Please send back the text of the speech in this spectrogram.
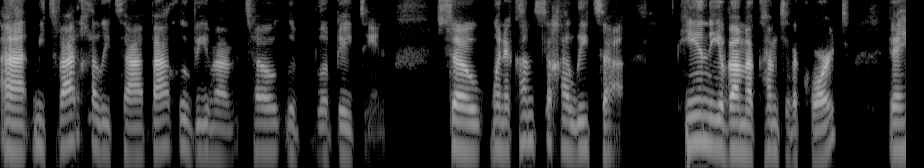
Uh, mitzvah mitzvat chalitza bachu v'yimato lebetin. So when it comes to chalitza, he and the Yavama come to the court. And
